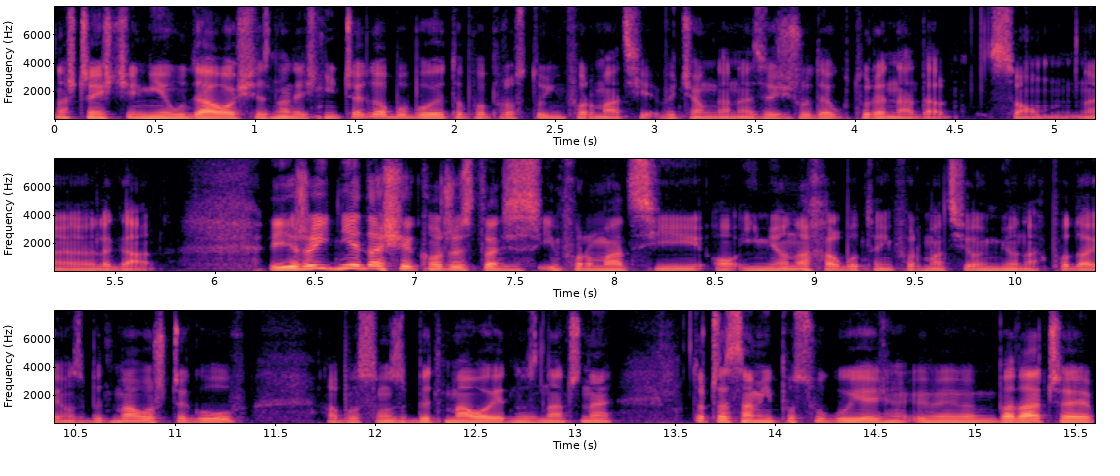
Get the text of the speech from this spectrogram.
Na szczęście nie udało się znaleźć niczego, bo były to po prostu informacje wyciągane ze źródeł, które nadal są e, legalne. Jeżeli nie da się korzystać z informacji o imionach, albo te informacje o imionach podają zbyt mało szczegółów, albo są zbyt mało jednoznaczne, to czasami posługuje e, badacze,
